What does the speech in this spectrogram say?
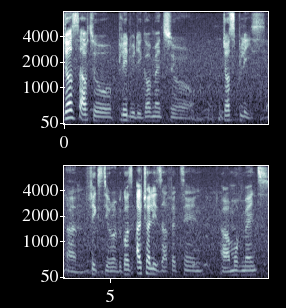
Just have to plead with the government to just please um, fix the road because actually it's affecting our movement.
